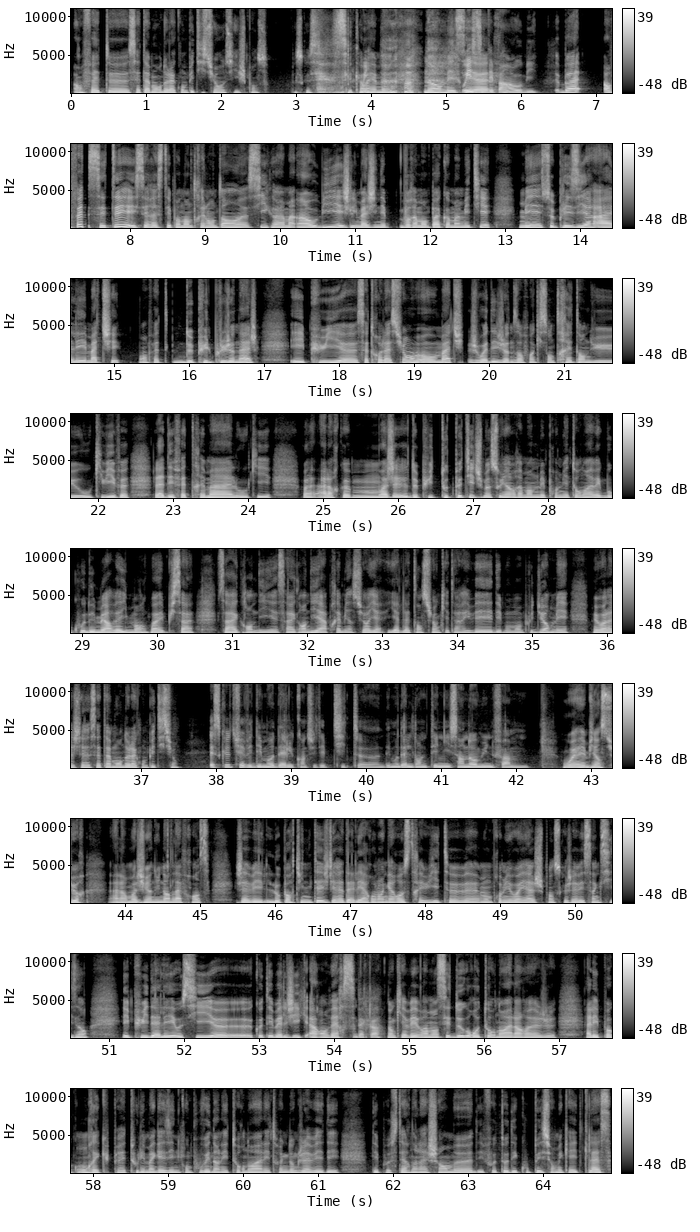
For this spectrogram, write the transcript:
en fait, cet amour de la compétition aussi, je pense parce que c'est quand même. Euh, non, mais oui, euh, c'était pas un hobby. Bah, en fait, c'était et c'est resté pendant très longtemps, euh, si quand même un hobby, et je l'imaginais vraiment pas comme un métier, mais ce plaisir à aller matcher en fait, depuis le plus jeune âge. Et puis, euh, cette relation au match, je vois des jeunes enfants qui sont très tendus ou qui vivent la défaite très mal ou qui. Alors que moi, depuis toute petite, je me souviens vraiment de mes premiers tournois avec beaucoup d'émerveillement, Et puis, ça, ça a grandi et ça a grandi. Et après, bien sûr, il y a, y a, de la tension qui est arrivée, des moments plus durs, mais, mais voilà, je dirais cet amour de la compétition. Est-ce que tu avais des modèles quand tu étais petite, euh, des modèles dans le tennis, un homme, une femme? Oui, bien sûr. Alors moi, je viens du nord de la France. J'avais l'opportunité, je dirais, d'aller à Roland-Garros très vite. Euh, mon premier voyage, je pense que j'avais 5-6 ans. Et puis d'aller aussi euh, côté Belgique, à Anvers. D'accord. Donc il y avait vraiment ces deux gros tournois. Alors je, à l'époque, on récupérait tous les magazines qu'on pouvait dans les tournois, les trucs. Donc j'avais des, des posters dans la chambre, des photos découpées sur mes cahiers de classe.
